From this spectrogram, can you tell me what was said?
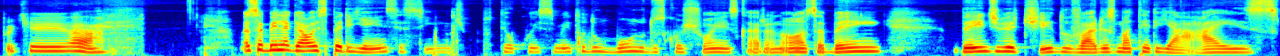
Porque, ah, mas é bem legal a experiência, assim, tipo, ter o conhecimento do mundo dos colchões, cara. Nossa, bem, bem divertido, vários materiais,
